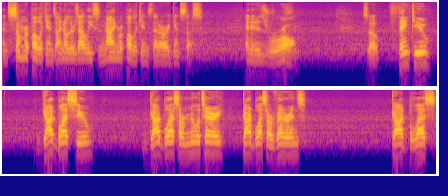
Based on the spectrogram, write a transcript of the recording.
and some Republicans. I know there's at least nine Republicans that are against us, and it is wrong. So thank you. God bless you. God bless our military. God bless our veterans. God bless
